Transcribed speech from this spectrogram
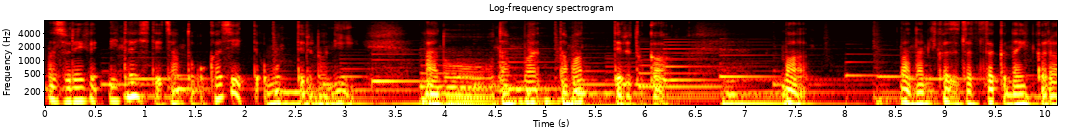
まあ、それに対してちゃんとおかしいって思ってるのにあの黙ってるとかまあまあ、波風立てたくないから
